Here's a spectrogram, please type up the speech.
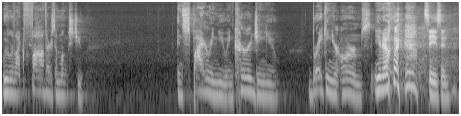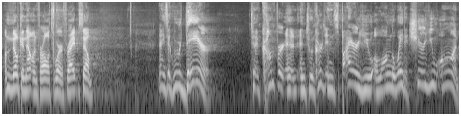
we were like fathers amongst you, inspiring you, encouraging you breaking your arms, you know? Season. I'm milking that one for all it's worth, right? So now he's like, we were there to comfort and, and, to encourage and inspire you along the way, to cheer you on,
